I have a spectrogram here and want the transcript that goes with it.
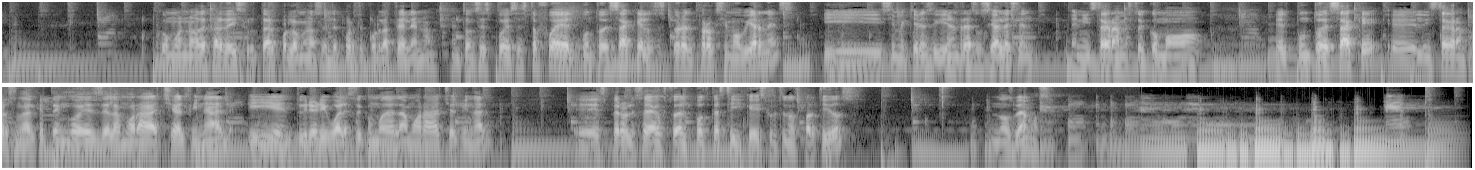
cómo no dejar de disfrutar por lo menos el deporte por la tele, ¿no? Entonces, pues esto fue el punto de saque, los espero el próximo viernes y si me quieren seguir en redes sociales, en, en Instagram estoy como el punto de saque. El Instagram personal que tengo es del amor a H al final y en Twitter igual estoy como del amor a H al final. Eh, espero les haya gustado el podcast y que disfruten los partidos. Nos vemos.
